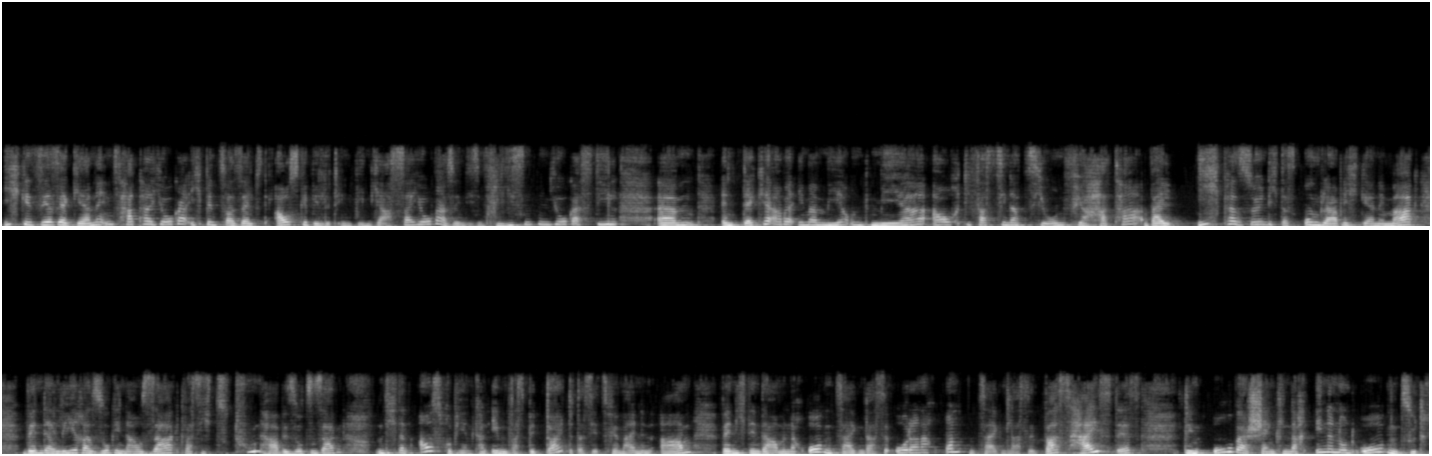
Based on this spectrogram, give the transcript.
ich gehe sehr, sehr gerne ins Hatha Yoga. Ich bin zwar selbst ausgebildet in Vinyasa Yoga, also in diesem fließenden Yoga-Stil, ähm, entdecke aber immer mehr und mehr auch die Faszination für Hatha, weil ich persönlich das unglaublich gerne mag, wenn der Lehrer so genau sagt, was ich zu tun habe sozusagen und ich dann ausprobieren kann, eben was bedeutet das jetzt für meinen Arm, wenn ich den Daumen nach oben zeigen lasse oder nach unten zeigen lasse. Was heißt es, den Oberschenkel nach innen und oben zu drehen?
